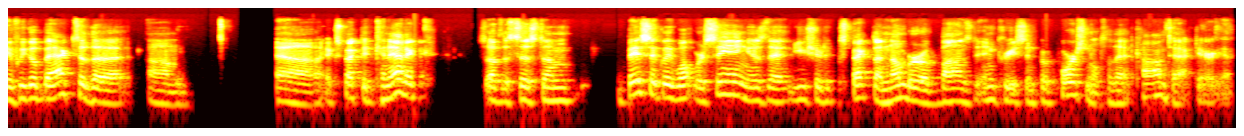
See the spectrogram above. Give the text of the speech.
if we go back to the um, uh, expected kinetics of the system, basically what we're seeing is that you should expect the number of bonds to increase in proportional to that contact area.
